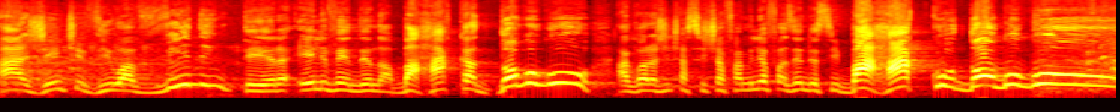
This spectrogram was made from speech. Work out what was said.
A gente viu a vida inteira ele vendendo a barraca do Gugu. Agora a gente assiste a família fazendo esse barraco do Gugu.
